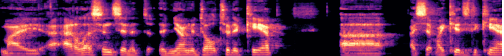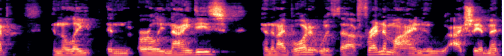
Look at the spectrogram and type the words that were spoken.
my adolescence and, young adulthood at camp. Uh, I sent my kids to camp in the late and early '90s, and then I bought it with a friend of mine who actually I met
